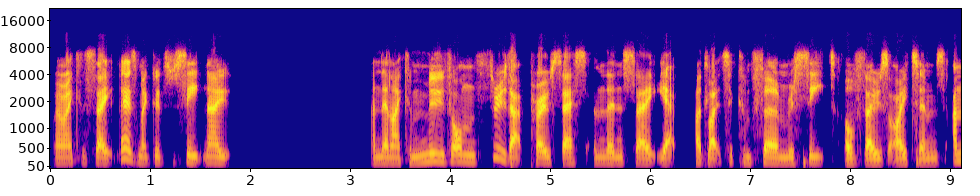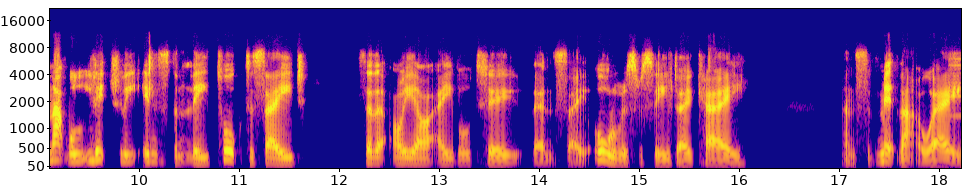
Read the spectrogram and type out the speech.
where I can say, there's my goods receipt note. And then I can move on through that process and then say, yep, I'd like to confirm receipt of those items. And that will literally instantly talk to Sage so that we are able to then say, all was received okay, and submit that away.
